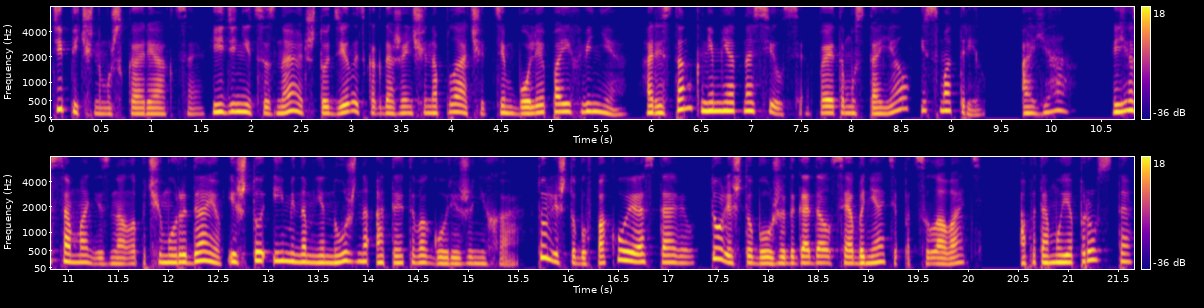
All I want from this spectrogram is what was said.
Типичная мужская реакция. Единицы знают, что делать, когда женщина плачет, тем более по их вине. Арестан к ним не относился, поэтому стоял и смотрел. А я... Я сама не знала, почему рыдаю и что именно мне нужно от этого горя-жениха. То ли чтобы в покое оставил, то ли чтобы уже догадался обнять и поцеловать. А потому я просто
